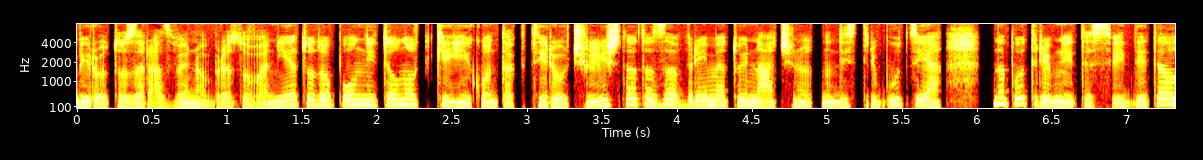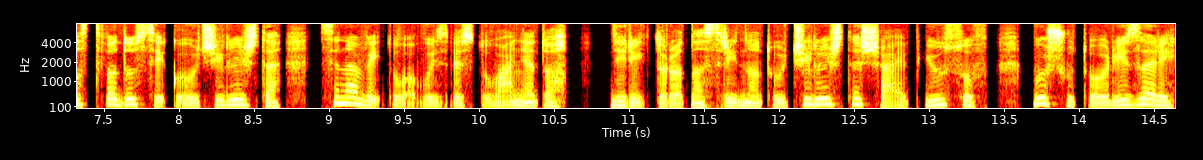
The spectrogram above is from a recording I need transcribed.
Бирото за развој на образованието дополнително ќе ги контактира училиштата за времето и начинот на дистрибуција на потребните свидетелства до секој училиште, се наведува во известувањето. Директорот на средното училиште Шајп Јусуф во Шуто Оризари,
